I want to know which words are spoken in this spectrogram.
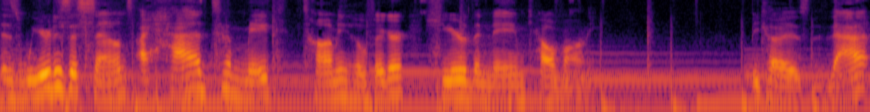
as weird as this sounds, I had to make Tommy Hilfiger hear the name Calvani. Because that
